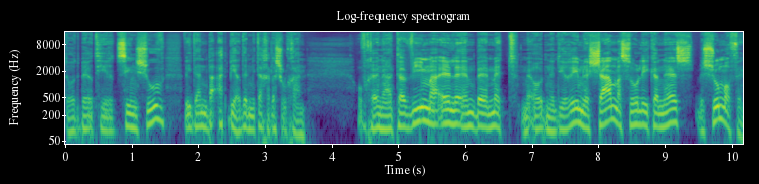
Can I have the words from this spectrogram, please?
דוד ברטי הרצין שוב, ועידן בעט בירדן מתחת לשולחן. ובכן, התווים האלה הם באמת מאוד נדירים, לשם אסור להיכנס בשום אופן.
